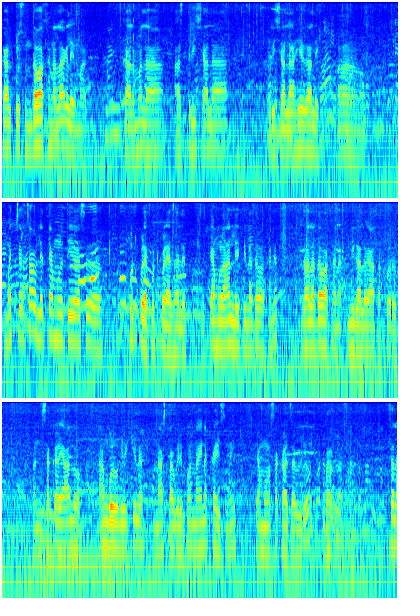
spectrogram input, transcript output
कालपासून दवाखाना लागलाय मग. काल मला आज त्रिशाला त्रिशाला हे झालंय. मच्छर चावलेत त्यामुळे ते असं फुटकुळ्या फुटकुळ्या झाल्यात. त्यामुळं आणलंय तिला दवाखान्यात. झाला दवाखाना निघालोय आता परत. आणि सकाळी आलो आंघोळ वगैरे केलं नाश्ता वगैरे पण नाही ना काहीच नाही. त्यामुळं सकाळचा व्हिडिओ भरला चला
